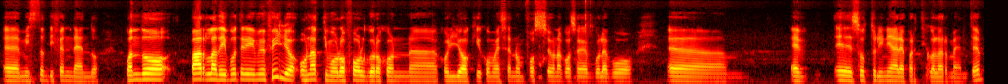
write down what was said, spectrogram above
eh, mi sta difendendo. Quando parla dei poteri di mio figlio, un attimo lo folgoro con, eh, con gli occhi, come se non fosse una cosa che volevo ehm, e- e sottolineare particolarmente.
